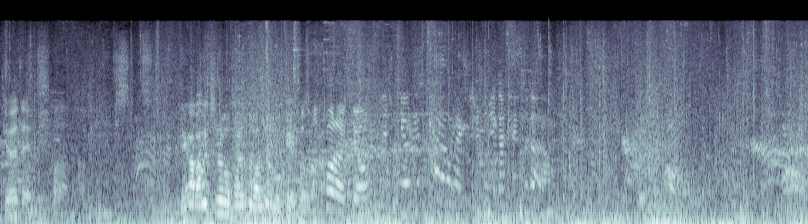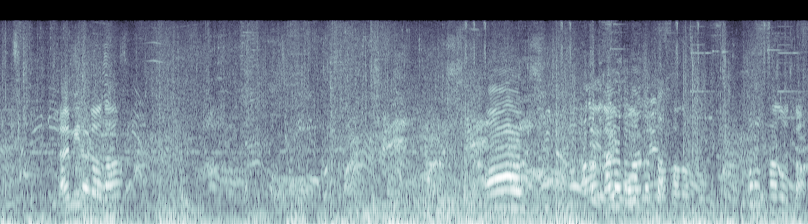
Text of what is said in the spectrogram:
이겨야 되는데 이번 안타 내가 망치로 변도 만들어 볼게 이거. 컨트롤 할게요 라인 필요하다 아 진짜 라인 또 한번 다 넣었어. 서로 다 넣었다.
